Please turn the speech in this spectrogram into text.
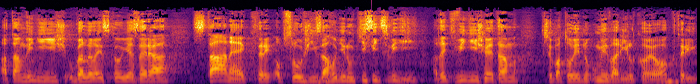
a tam vidíš u Galilejského jezera stánek, který obslouží za hodinu tisíc lidí. A teď vidíš, že je tam třeba to jedno umyvadílko, jo, který,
